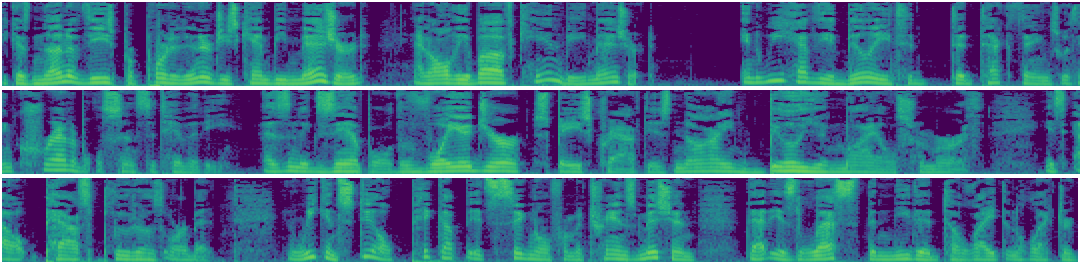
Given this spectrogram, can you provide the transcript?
because none of these purported energies can be measured, and all the above can be measured. And we have the ability to detect things with incredible sensitivity. As an example, the Voyager spacecraft is 9 billion miles from Earth. It's out past Pluto's orbit and we can still pick up its signal from a transmission that is less than needed to light an electric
